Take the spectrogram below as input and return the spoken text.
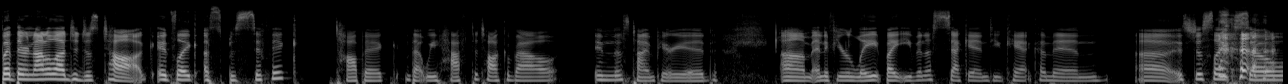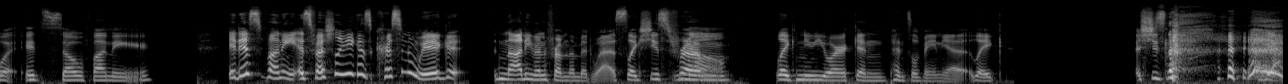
but they're not allowed to just talk. It's like a specific topic that we have to talk about in this time period. Um, and if you're late by even a second, you can't come in. Uh, it's just like so, it's so funny. It is funny, especially because Kristen Wiig, not even from the Midwest. Like she's from No. like New York and Pennsylvania. Like she's not Yeah.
